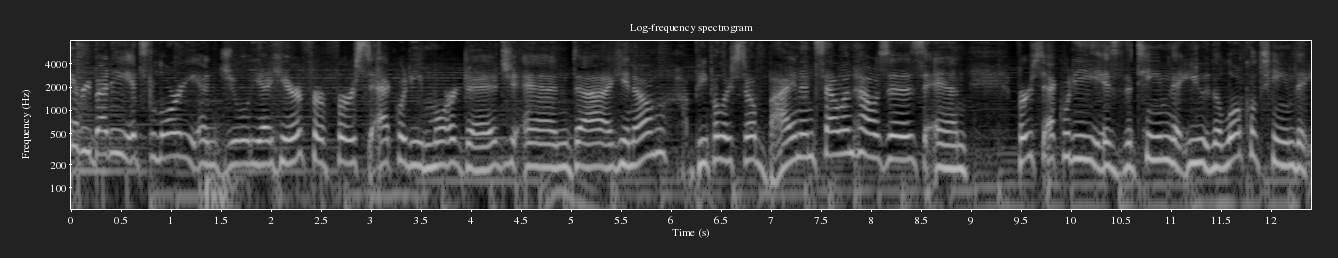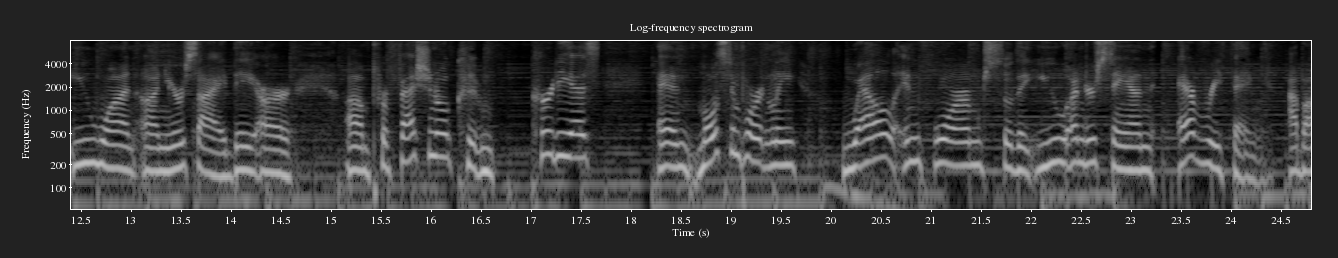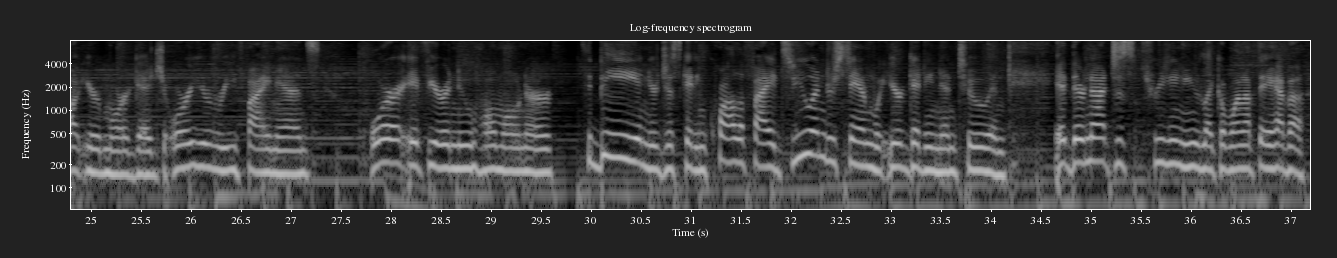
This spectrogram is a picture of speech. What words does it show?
Hey, everybody, it's Lori and Julia here for First Equity Mortgage. And, uh, you know, people are still buying and selling houses. And First Equity is the team that you, the local team that you want on your side. They are um, professional, courteous, and most importantly, well informed so that you understand everything about your mortgage or your refinance or if you're a new homeowner to be and you're just getting qualified so you understand what you're getting into and it, they're not just treating you like a one-off they have a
